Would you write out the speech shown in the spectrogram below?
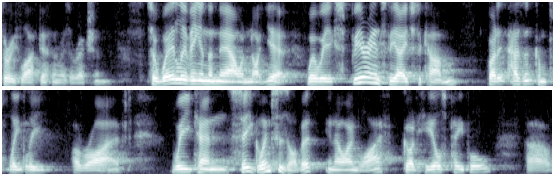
through his life, death, and resurrection. So we're living in the now and not yet, where we experience the age to come, but it hasn't completely arrived. We can see glimpses of it in our own life. God heals people. Uh,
